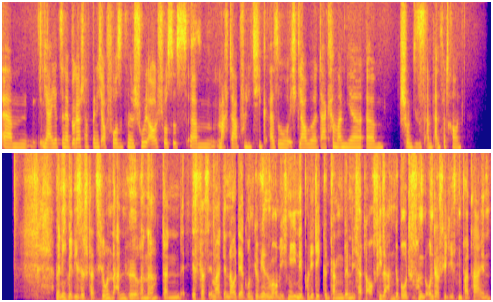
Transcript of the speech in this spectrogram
Ähm, ja, jetzt in der Bürgerschaft bin ich auch Vorsitzende des Schulausschusses, ähm, mache da Politik. Also ich glaube, da kann man mir ähm, schon dieses Amt anvertrauen. Wenn ich mir diese Stationen anhöre, ne, dann ist das immer genau der Grund gewesen, warum ich nie in die Politik gegangen bin. Ich hatte auch viele Angebote von unterschiedlichsten Parteien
